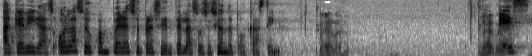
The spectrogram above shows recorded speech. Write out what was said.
A que digas, hola, soy Juan Pérez, soy presidente de la Asociación de Podcasting. Claro. Claro. Es,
